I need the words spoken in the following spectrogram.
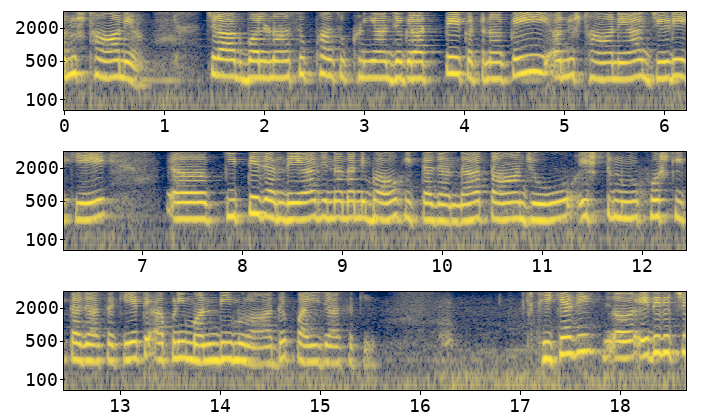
ਅਨੁਸ਼ਠਾਨ ਆ। ਚਿਰਾਗ ਬਾਲਣਾ, ਸੁੱਖਾਂ ਸੁਖਣੀਆਂ, ਜਗਰਾਟੇ ਕੱਟਣਾ, ਕਈ ਅਨੁਸ਼ਠਾਨ ਆ ਜਿਹੜੇ ਕਿ ਕੀਤੇ ਜਾਂਦੇ ਆ, ਜਿਨ੍ਹਾਂ ਦਾ ਨਿਭਾਓ ਕੀਤਾ ਜਾਂਦਾ ਤਾਂ ਜੋ ਇਸ਼ਟ ਨੂੰ ਖੁਸ਼ ਕੀਤਾ ਜਾ ਸਕੇ ਅਤੇ ਆਪਣੀ ਮਨ ਦੀ ਮੁਰਾਦ ਪਾਈ ਜਾ ਸਕੇ। ਠੀਕ ਹੈ ਜੀ? ਇਹਦੇ ਵਿੱਚ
